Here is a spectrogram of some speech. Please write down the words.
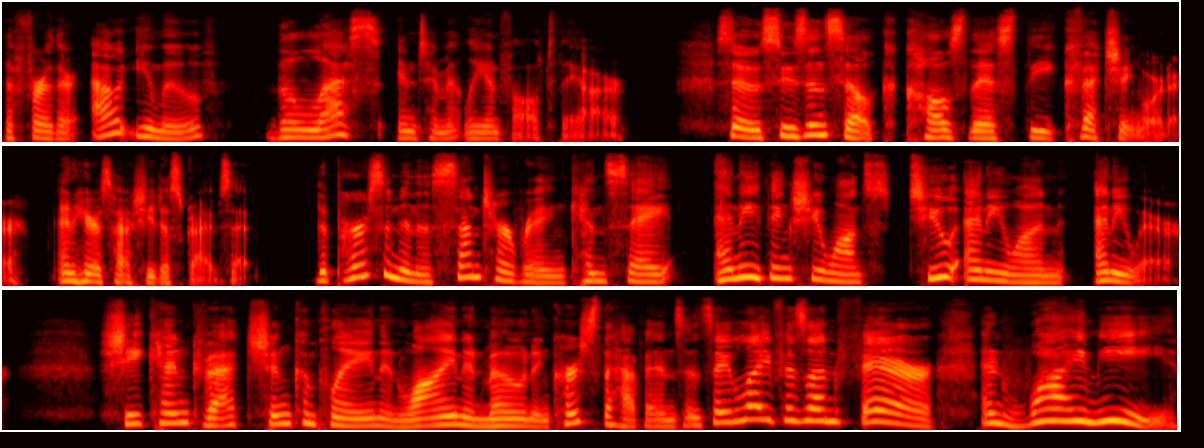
The further out you move, the less intimately involved they are. So Susan Silk calls this the kvetching order. And here's how she describes it. The person in the center ring can say anything she wants to anyone, anywhere. She can kvetch and complain and whine and moan and curse the heavens and say life is unfair and why me?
